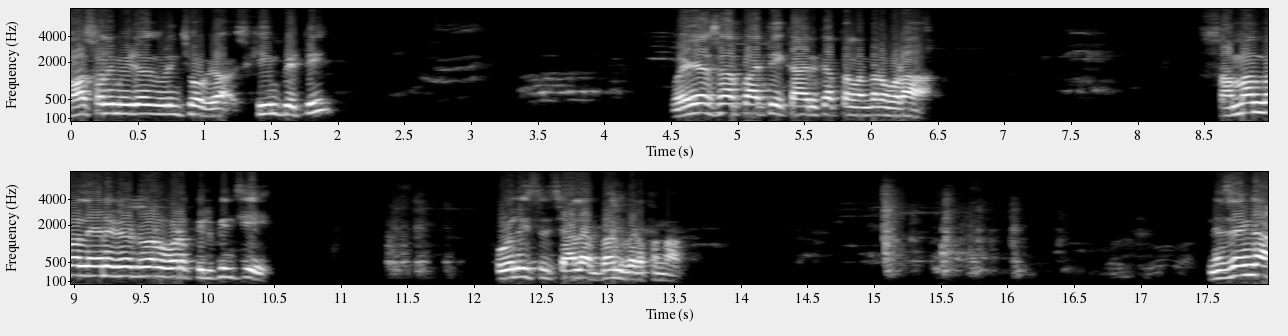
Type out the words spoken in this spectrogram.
సోషల్ మీడియా గురించి ఒక స్కీమ్ పెట్టి వైఎస్ఆర్ పార్టీ కార్యకర్తలందరూ కూడా సంబంధం లేనటువంటి వాళ్ళు కూడా పిలిపించి పోలీసులు చాలా ఇబ్బంది పెడుతున్నారు. నిజంగా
